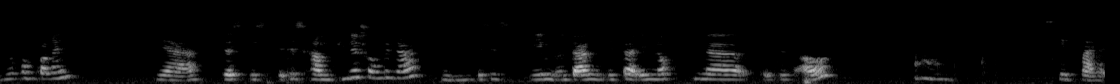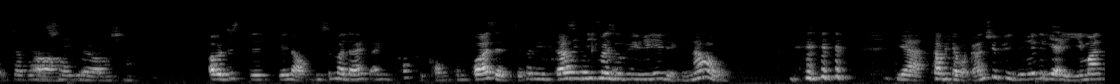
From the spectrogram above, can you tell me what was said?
Videokonferenz. Ja. Das, ist, das haben viele schon gesagt. Mhm. Es ist eben, und dann ist da eben noch viel mehr, ist es aus. Oh. Es geht weiter. Ich glaube, wir Ah, haben es schnell genug ja. erwischt. Aber das, das, genau, wie sind wir da jetzt eigentlich drauf gekommen? Von Vorsätze. Von den Dass ich nicht mehr so Vorsätzen- viel rede, genau. Ja. Jetzt habe ich aber ganz schön viel geredet Ja. für jemand,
